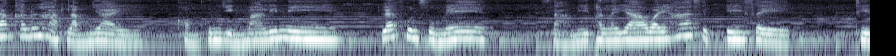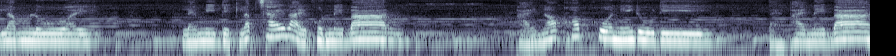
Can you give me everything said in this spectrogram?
นักคฤหัสถ์หลังใหญ่ของคุณหญิงมาลินี และคุณสุเมธ สามีภรรยาวัยห้าสิบปีเศษ ที่ร่ำรวย และมีเด็กรับใช้หลายคนในบ้าน ภายนอกครอบครัวนี้ดูดี แต่ภายในบ้าน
